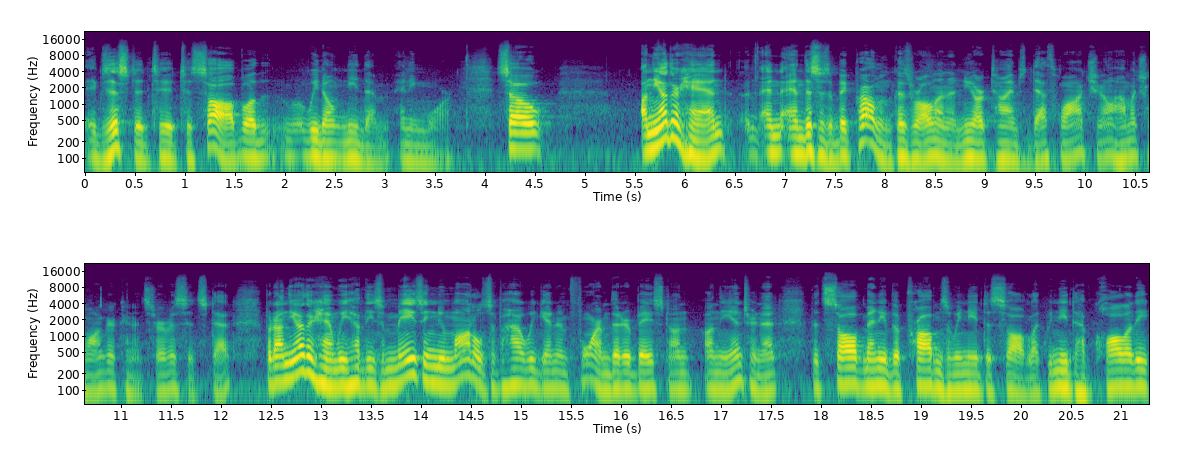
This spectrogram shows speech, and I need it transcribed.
existed to, to solve, well, we don't need them anymore. So on the other hand, and, and this is a big problem because we're all on a New York Times death watch, you know, how much longer can it service its debt? But on the other hand, we have these amazing new models of how we get informed that are based on, on the internet that solve many of the problems we need to solve. Like we need to have quality,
